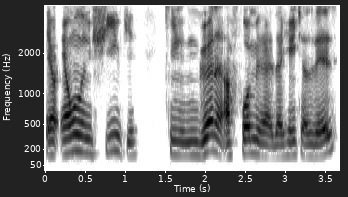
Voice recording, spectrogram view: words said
é, é um lanchinho que, que engana a fome né, da gente às vezes.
